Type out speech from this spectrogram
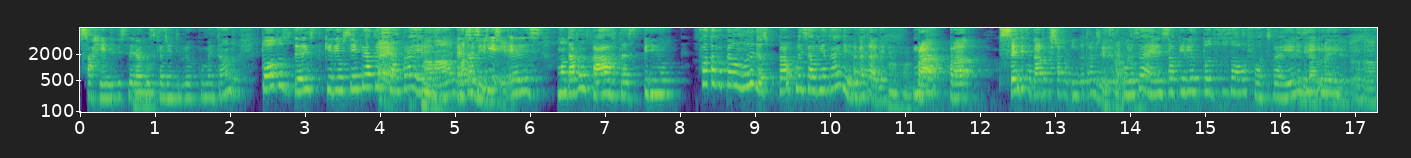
essa rede de serial Uhum. killers que a gente veio comentando, todos eles queriam sempre atenção É, pra sim. eles. Aham, é tanto que sim. eles mandavam cartas pedindo, faltava pelo amor de Deus, para o policial vir atrás dele. É verdade. Uhum. Pra, Então- pra ser divulgado que estava indo atrás dele. né? Pois é, eles só queriam todos os holofotes pra eles e, Virado pra ele. Uhum.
